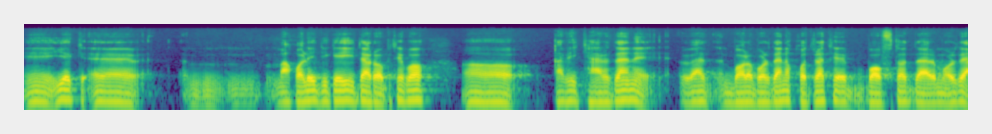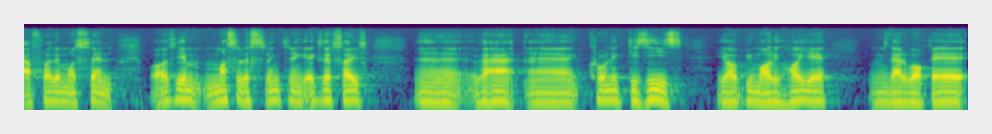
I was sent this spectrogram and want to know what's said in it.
یک مقاله دیگه ای در رابطه با قوی کردن و بالا بردن قدرت بافتاد در مورد افراد مسن. باز یه muscle strengthening exercise و chronic disease یا بیماری های در واقع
